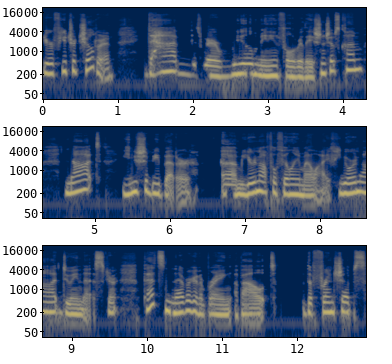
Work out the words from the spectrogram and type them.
your future children. That mm. where real meaningful relationships come, not you should be better. Um, you're not fulfilling my life. You're not doing this. You're, that's never going to bring about the friendships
